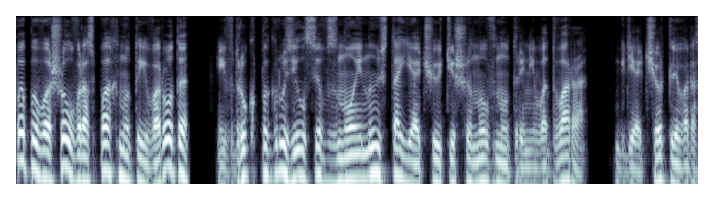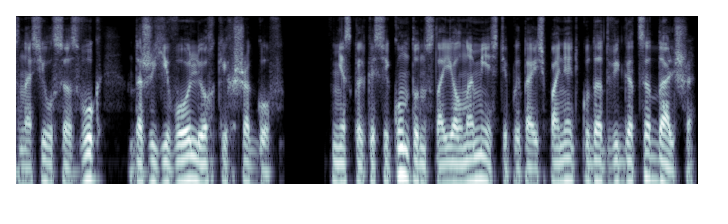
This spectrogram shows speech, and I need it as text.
Пеппа вошел в распахнутые ворота и вдруг погрузился в знойную стоячую тишину внутреннего двора, где отчетливо разносился звук даже его легких шагов. Несколько секунд он стоял на месте, пытаясь понять, куда двигаться дальше.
